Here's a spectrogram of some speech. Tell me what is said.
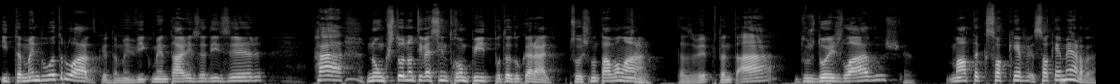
e também do outro lado, que eu também vi comentários a dizer ah, não gostou, não tivesse interrompido, puta do caralho. Pessoas que não estavam lá. Estás a ver? Portanto, há dos dois lados malta que só quer, ver- só quer merda.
